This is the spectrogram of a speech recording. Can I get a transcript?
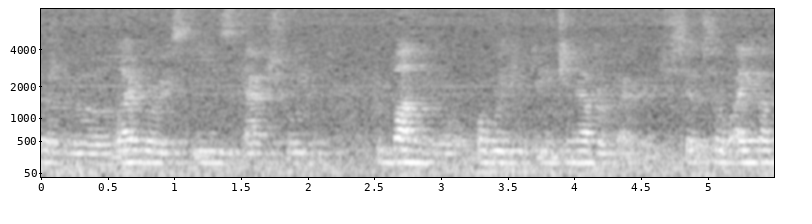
uh, libraries is actually a bundle of it in another package. So, so I have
